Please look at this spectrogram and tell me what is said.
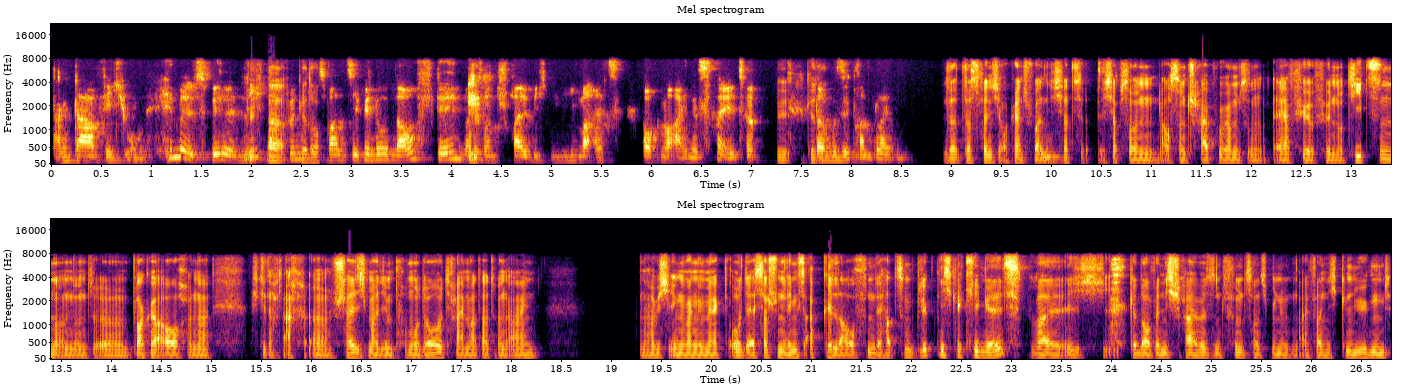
dann darf ich um Himmels Willen nicht ja, nach 25 genau. Minuten aufstehen, weil sonst schreibe ich niemals auch nur eine Seite. Genau. Da muss ich dranbleiben. Das, das fand ich auch ganz spannend. Ich hatte, ich habe so ein, auch so ein Schreibprogramm, so eher für, für Notizen und, und äh, Blogger auch. Und da habe ich gedacht, ach, äh, schalte ich mal den Pomodoro-Timer da drin ein. Dann habe ich irgendwann gemerkt, oh, der ist ja schon längst abgelaufen. Der hat zum Glück nicht geklingelt, weil ich, genau, wenn ich schreibe, sind 25 Minuten einfach nicht genügend,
